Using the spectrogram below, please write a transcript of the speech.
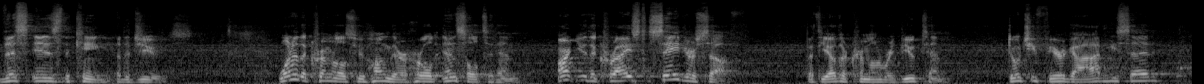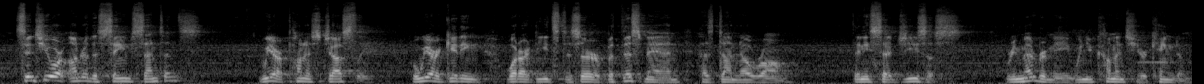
This is the king of the Jews. One of the criminals who hung there hurled insults at him. Aren't you the Christ? Save yourself. But the other criminal rebuked him. Don't you fear God, he said, since you are under the same sentence? We are punished justly, for we are getting what our deeds deserve, but this man has done no wrong. Then he said, Jesus, remember me when you come into your kingdom.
